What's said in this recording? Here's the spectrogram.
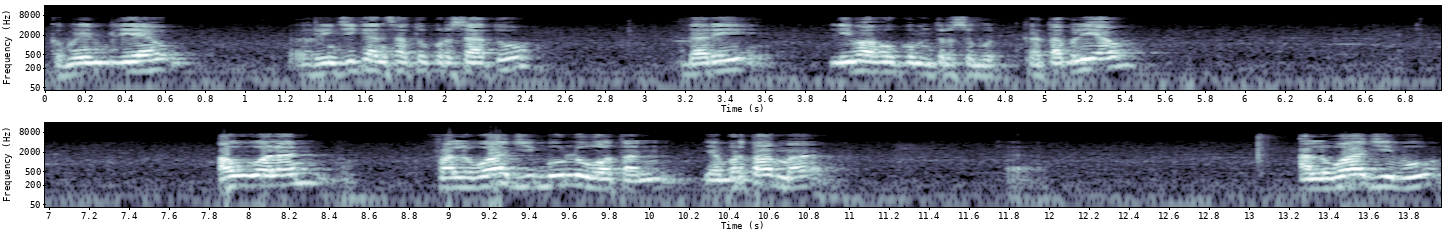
Kemudian beliau rincikan satu persatu dari lima hukum tersebut. Kata beliau, awalan fal wajibu lughatan. Yang pertama, ya, al wajibu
